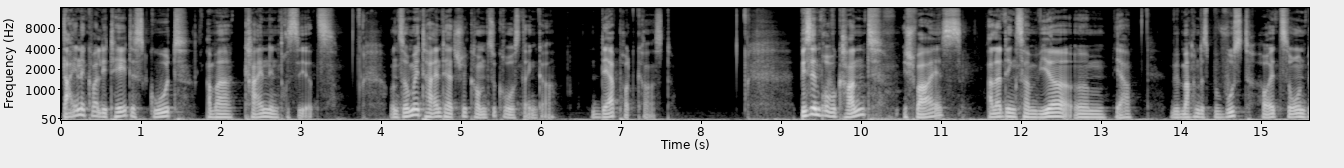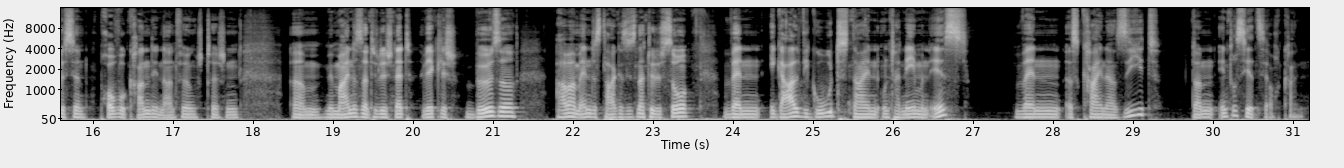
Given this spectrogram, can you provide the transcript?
Deine Qualität ist gut, aber keinen interessiert's. Und somit und herzlich willkommen zu Großdenker, der Podcast. Bisschen provokant, ich weiß. Allerdings haben wir, ähm, ja, wir machen das bewusst heute so ein bisschen provokant in Anführungsstrichen. Ähm, wir meinen es natürlich nicht wirklich böse, aber am Ende des Tages ist es natürlich so, wenn egal wie gut dein Unternehmen ist, wenn es keiner sieht, dann interessiert es ja auch keinen.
